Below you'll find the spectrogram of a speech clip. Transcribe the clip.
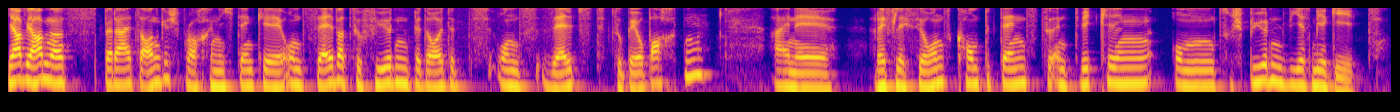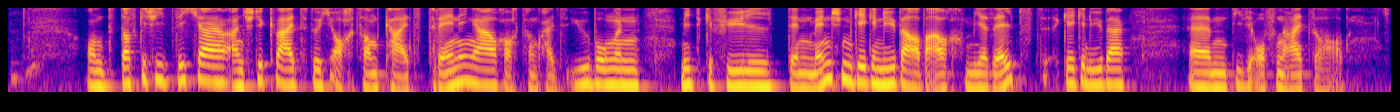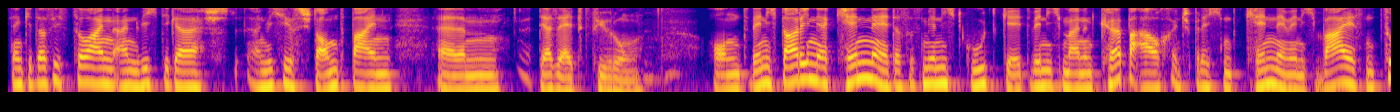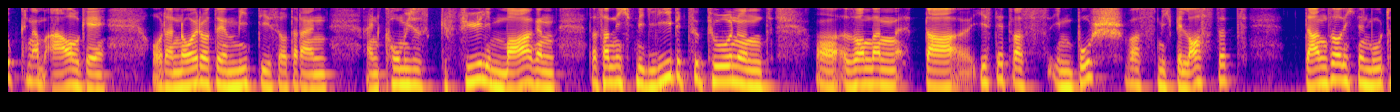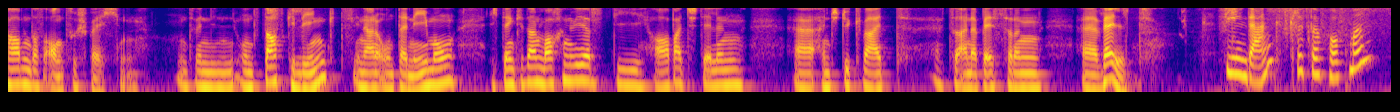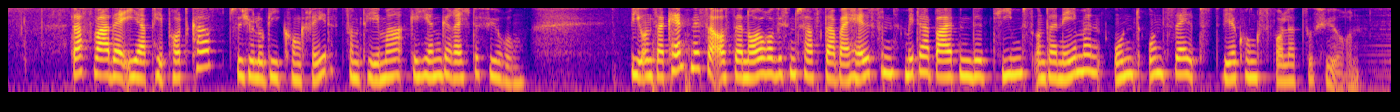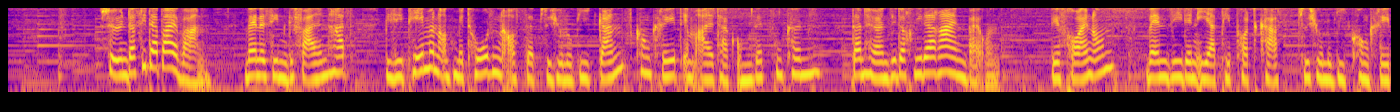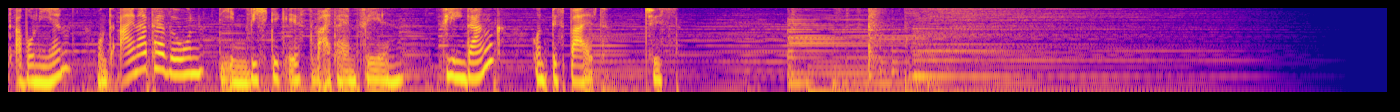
Ja, wir haben es bereits angesprochen. Ich denke, uns selber zu führen bedeutet, uns selbst zu beobachten, eine Reflexionskompetenz zu entwickeln, um zu spüren, wie es mir geht. Und das geschieht sicher ein Stück weit durch Achtsamkeitstraining auch, Achtsamkeitsübungen, Mitgefühl den Menschen gegenüber, aber auch mir selbst gegenüber, ähm, diese Offenheit zu haben. Ich denke, das ist so ein, ein, wichtiger, ein wichtiges Standbein ähm, der Selbstführung. Und wenn ich darin erkenne, dass es mir nicht gut geht, wenn ich meinen Körper auch entsprechend kenne, wenn ich weiß, ein Zucken am Auge oder Neurodermitis oder ein, ein komisches Gefühl im Magen, das hat nichts mit Liebe zu tun, und, äh, sondern da ist etwas im Busch, was mich belastet, dann soll ich den Mut haben, das anzusprechen. Und wenn uns das gelingt in einer Unternehmung, ich denke, dann machen wir die Arbeitsstellen ein Stück weit äh, zu einer besseren äh, Welt. Vielen Dank, Christoph Hoffmann. Das war der IAP-Podcast Psychologie konkret zum Thema gehirngerechte Führung. Wie uns Erkenntnisse aus der Neurowissenschaft dabei helfen, Mitarbeitende, Teams, Unternehmen und uns selbst wirkungsvoller zu führen. Schön, dass Sie dabei waren. Wenn es Ihnen gefallen hat, wie Sie Themen und Methoden aus der Psychologie ganz konkret im Alltag umsetzen können, dann hören Sie doch wieder rein bei uns. Wir freuen uns, wenn Sie den IAP-Podcast Psychologie konkret abonnieren und einer Person, die Ihnen wichtig ist, weiterempfehlen. Vielen Dank und bis bald. Tschüss.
